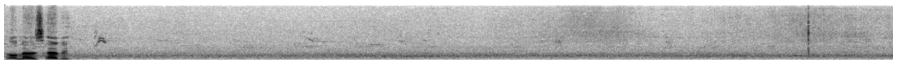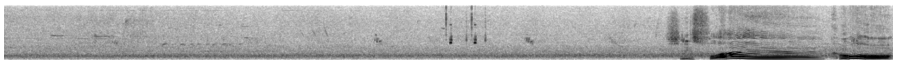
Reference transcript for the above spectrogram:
Little nose heavy. She's flying. Cool.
